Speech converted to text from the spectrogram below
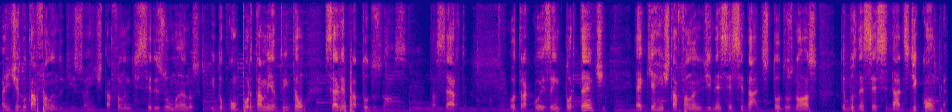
A gente não está falando disso, a gente está falando de seres humanos e do comportamento. Então serve para todos nós, tá certo? Outra coisa importante é que a gente está falando de necessidades. Todos nós temos necessidades de compra.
